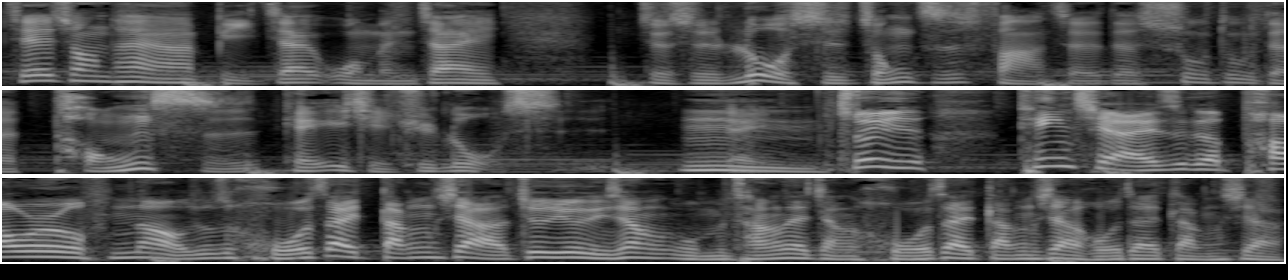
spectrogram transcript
这些状态啊，比在我们在就是落实种子法则的速度的同时，可以一起去落实。嗯，所以听起来这个 power of now 就是活在当下，就有点像我们常常在讲活在当下，活在当下。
